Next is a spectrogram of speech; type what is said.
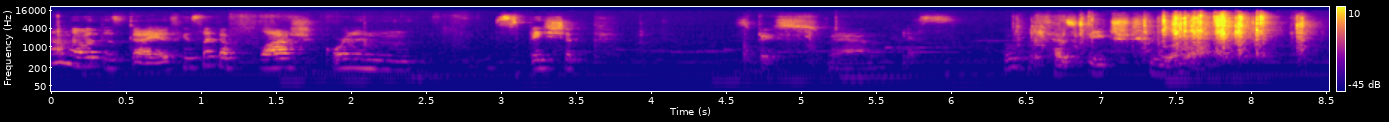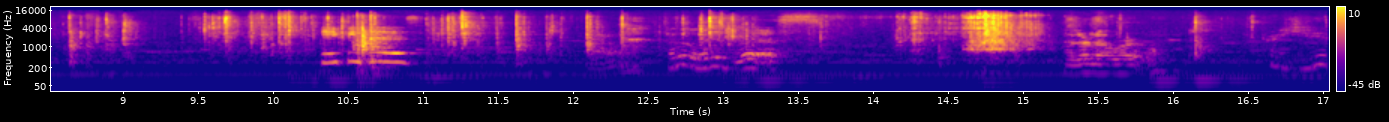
I don't know what this guy is. He's like a Flash Gordon spaceship. Spaceman. Yes. Ooh, it has H2O Hey, pieces. on it. Oh, what is this? I don't know where it went. What are you?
